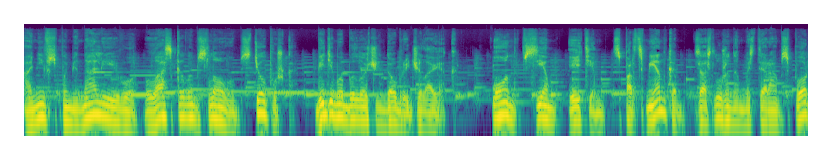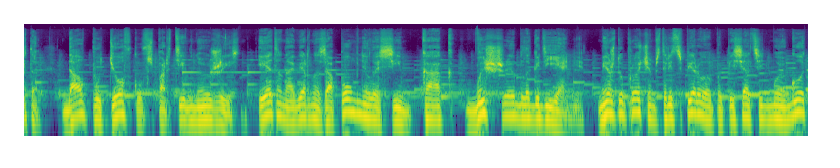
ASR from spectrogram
Они вспоминали его ласковым словом «Степушка». Видимо, был очень добрый человек. Он всем этим спортсменкам, заслуженным мастерам спорта, дал путевку в спортивную жизнь. И это, наверное, запомнилось им как высшее благодеяние. Между прочим, с 31 по 57 год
